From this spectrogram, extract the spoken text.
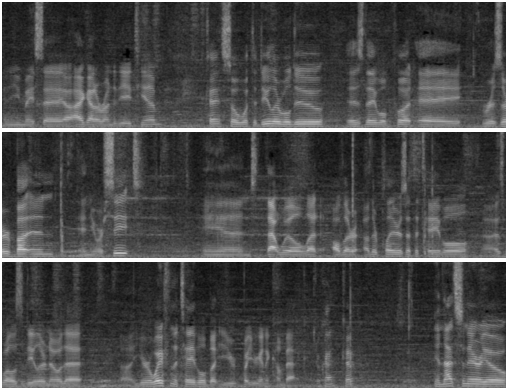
And you may say, "I got to run to the ATM." Okay. So what the dealer will do is they will put a reserve button in your seat, and that will let all the other players at the table, uh, as well as the dealer, know that uh, you're away from the table, but you're but you're going to come back. Okay. Okay. In that scenario,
